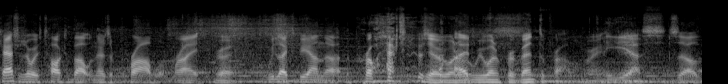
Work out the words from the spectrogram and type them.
casters always talked about when there's a problem, right? Right. We like to be on the, the proactive Yeah, we want side. to we want to prevent the problem, right? Yes, so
